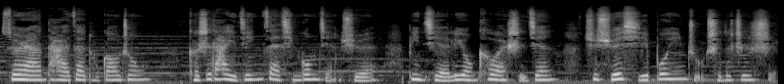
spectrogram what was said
虽然她还在读高中。可是他已经在勤工俭学，并且利用课外时间去学习播音主持的知识。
